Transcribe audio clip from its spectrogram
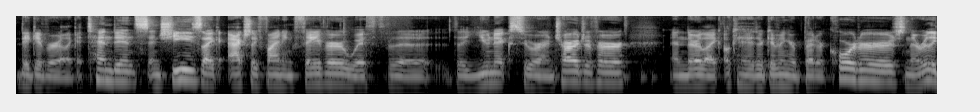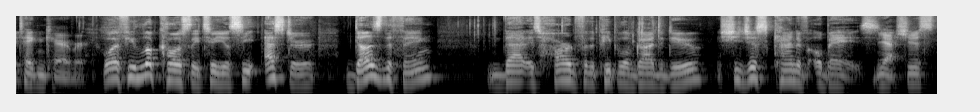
they give her like attendance and she's like actually finding favor with the the eunuchs who are in charge of her and they're like okay they're giving her better quarters and they're really taking care of her. Well, if you look closely too, you'll see Esther does the thing that is hard for the people of God to do. She just kind of obeys. Yeah, she just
